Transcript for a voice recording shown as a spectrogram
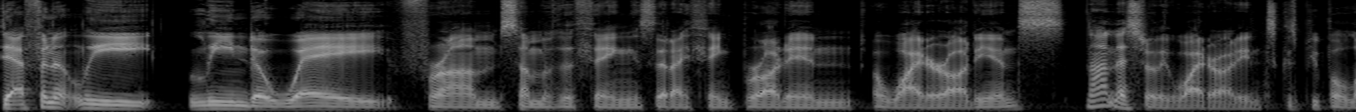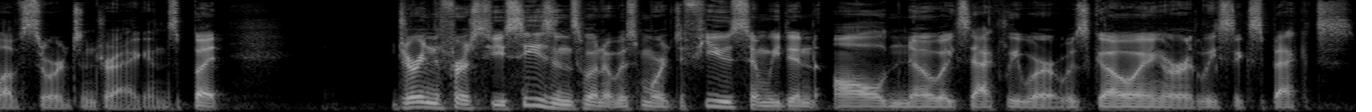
definitely leaned away from some of the things that I think brought in a wider audience. Not necessarily a wider audience, because people love swords and dragons, but during the first few seasons when it was more diffuse and we didn't all know exactly where it was going, or at least expect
